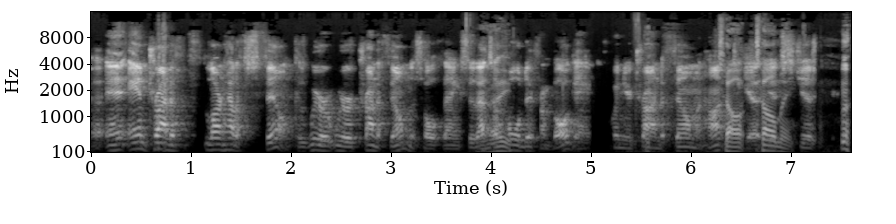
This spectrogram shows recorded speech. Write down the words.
uh, and, and trying to f- learn how to film because we were we were trying to film this whole thing. So that's Right. a whole different ballgame when you're trying to film and hunt Tell- together. tell it's me. just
